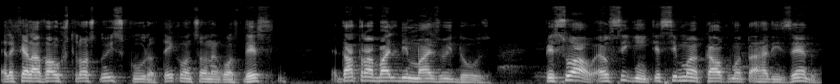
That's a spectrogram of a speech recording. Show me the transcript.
Ela quer lavar os troços no escuro. Tem condição um negócio desse? Dá trabalho demais o idoso. Pessoal, é o seguinte, esse mancal, como eu estava dizendo,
